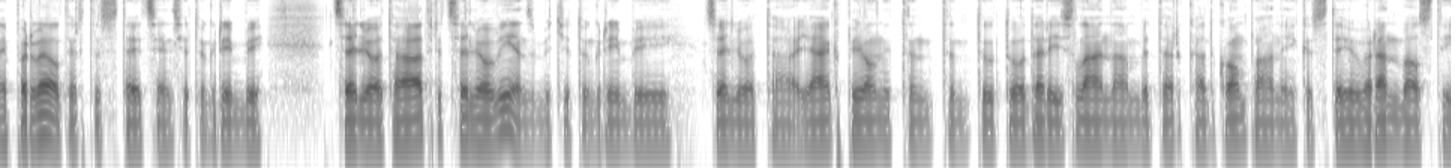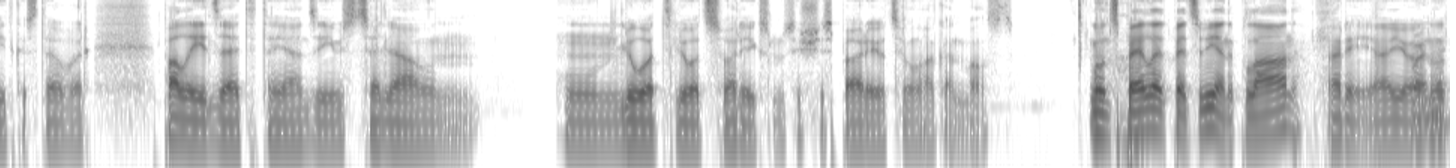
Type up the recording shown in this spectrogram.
ne par velti ir tas teiciens, ja tu gribi ceļot ātri, ceļo viens, bet ja tu gribi ceļot tā jēgpilni, tad, tad tu to darīs lēnām, bet ar kādu kompāniju, kas tevi var atbalstīt, kas tev var palīdzēt tajā dzīves ceļā un, un ļoti, ļoti svarīgs mums ir šis pārējo cilvēku atbalsts. Un spēlēt pēc viena plāna arī, jā, jo nu,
